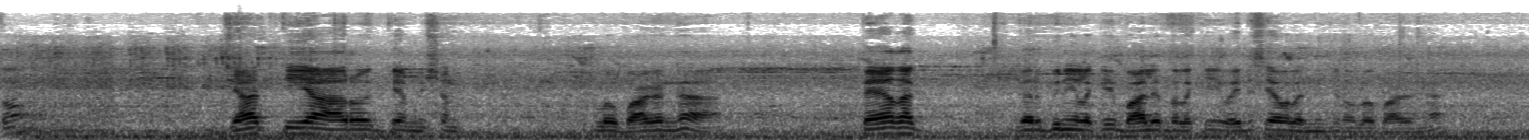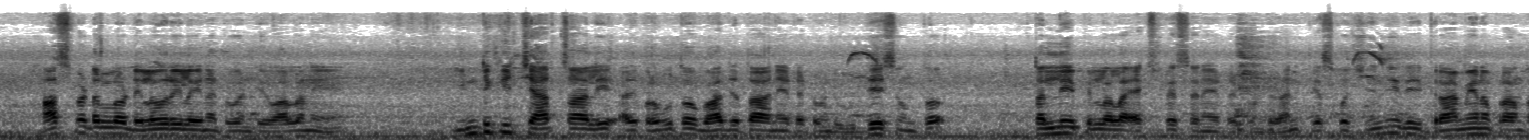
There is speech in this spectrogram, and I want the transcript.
ప్రభుత్వం జాతీయ ఆరోగ్య మిషన్లో భాగంగా పేద గర్భిణీలకి బాలింతలకి వైద్య సేవలు అందించడంలో భాగంగా హాస్పిటల్లో డెలివరీలు అయినటువంటి వాళ్ళని ఇంటికి చేర్చాలి అది ప్రభుత్వ బాధ్యత అనేటటువంటి ఉద్దేశంతో తల్లి పిల్లల ఎక్స్ప్రెస్ అనేటటువంటి దాన్ని తీసుకొచ్చింది. ఇది గ్రామీణ ప్రాంత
